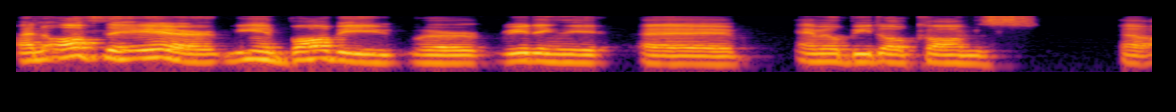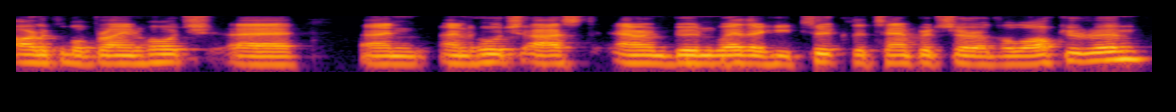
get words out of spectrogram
And off the air, me and Bobby were reading the uh, MLB.com's uh, article by Brian Hoch, uh, and and Hoch asked Aaron Boone whether he took the temperature of the locker room,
